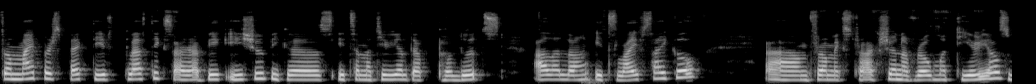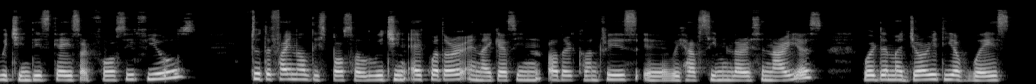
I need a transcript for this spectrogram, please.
From my perspective, plastics are a big issue because it's a material that pollutes all along its life cycle, um, from extraction of raw materials, which in this case are fossil fuels, to the final disposal, which in Ecuador and I guess in other countries uh, we have similar scenarios where the majority of waste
